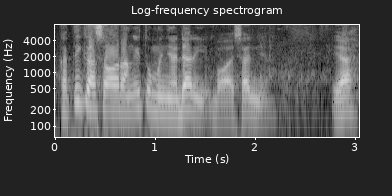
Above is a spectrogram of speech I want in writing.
ketika seorang itu menyadari bahwasannya ya,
